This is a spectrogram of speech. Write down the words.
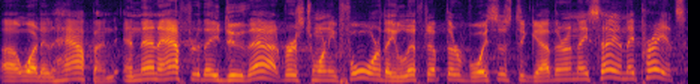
uh, what had happened. And then after they do that, verse 24, they lift up their voices together and they say and they pray. It's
